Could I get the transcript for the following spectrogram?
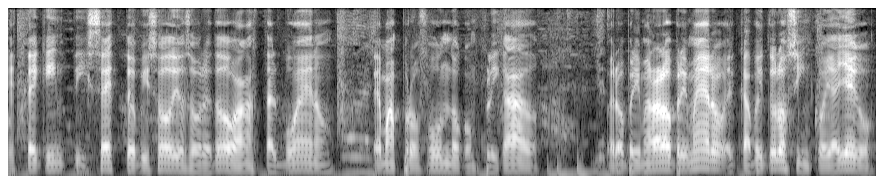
Este quinto y sexto episodio, sobre todo, van a estar buenos. Temas profundos, complicados. Pero primero a lo primero, el capítulo 5 ya llegó.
